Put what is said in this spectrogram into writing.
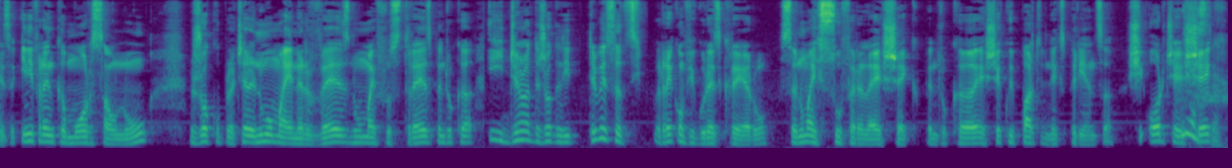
Isaac. Indiferent că mor sau nu, joc cu plăcere, nu mă mai enervez, nu mă mai frustrez, pentru că e genul de joc când trebuie să-ți reconfigurezi creierul, să nu mai sufere la eșec, pentru că eșecul e parte din experiență. Și orice Este.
